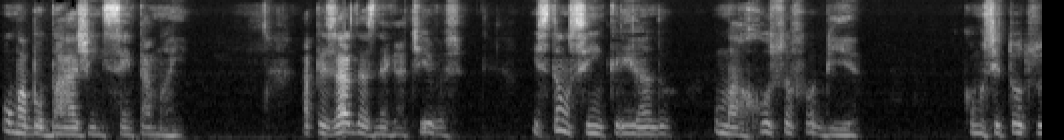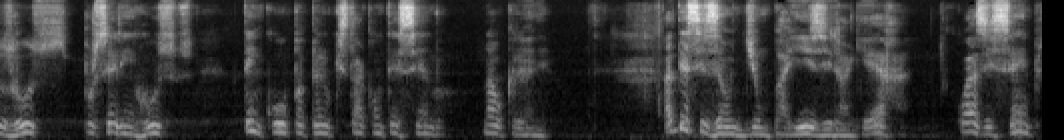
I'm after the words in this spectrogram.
Uma bobagem sem tamanho. Apesar das negativas, estão sim criando uma russofobia, como se todos os russos, por serem russos, têm culpa pelo que está acontecendo na Ucrânia. A decisão de um país ir à guerra, quase sempre,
